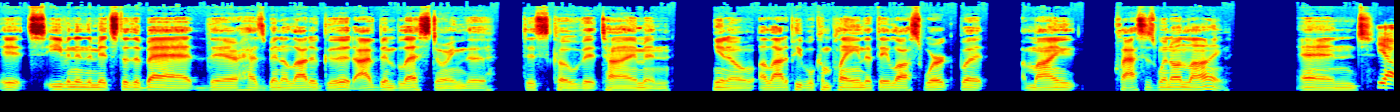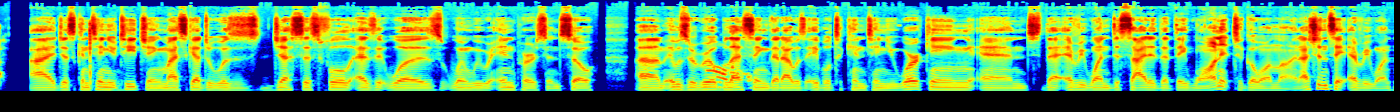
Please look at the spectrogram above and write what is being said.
it's even in the midst of the bad, there has been a lot of good. I've been blessed during the this COVID time, and you know, a lot of people complain that they lost work, but my classes went online, and yeah, I just continued teaching. My schedule was just as full as it was when we were in person. So um, it was a real oh, blessing that I was able to continue working and that everyone decided that they wanted to go online. I shouldn't say everyone.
